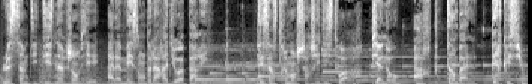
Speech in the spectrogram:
le samedi 19 janvier à la Maison de la Radio à Paris. Des instruments chargés d'histoire, piano, harpe, timbales, percussions,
